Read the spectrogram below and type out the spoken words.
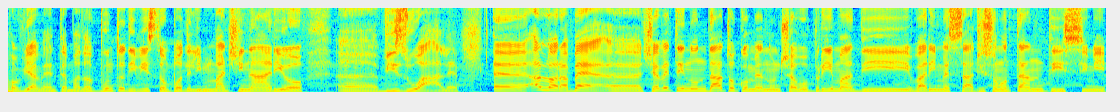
ovviamente, ma dal punto di vista un po' dell'immaginario eh, visuale. Eh, allora, beh, eh, ci avete inondato come annunciavo prima di vari messaggi, sono tantissimi.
